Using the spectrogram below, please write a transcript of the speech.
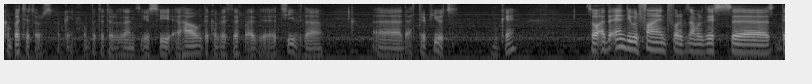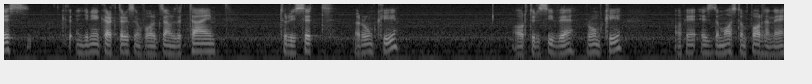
competitors okay? Competitors and you see how the competitors uh, achieve the uh, the attributes okay? So at the end you will find for example this uh, this engineering characteristic for example the time to reset a room key or to receive a room key okay is the most important eh,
